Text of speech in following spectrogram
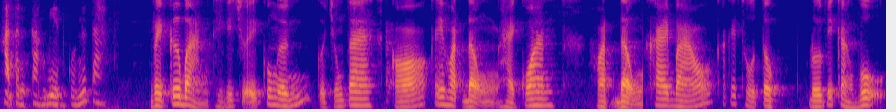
hạ tầng cảng biển của nước ta. Về cơ bản thì cái chuỗi cung ứng của chúng ta có cái hoạt động hải quan hoạt động khai báo các cái thủ tục đối với cảng vụ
